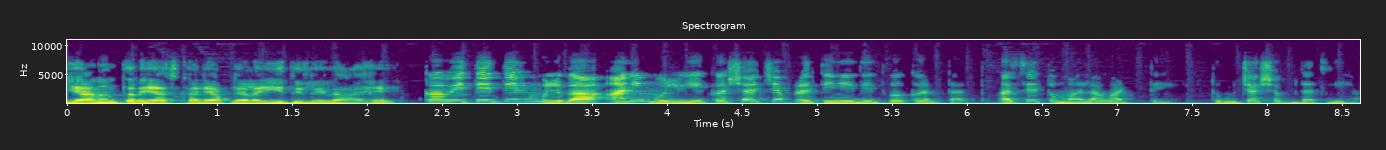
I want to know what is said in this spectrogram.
यानंतर याच खाली आपल्याला ई दिलेला आहे. कवितेतील मुलगा आणि मुलगी कशाचे प्रतिनिधित्व करतात असे तुम्हाला वाटते? तुमच्या शब्दात लिहा.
